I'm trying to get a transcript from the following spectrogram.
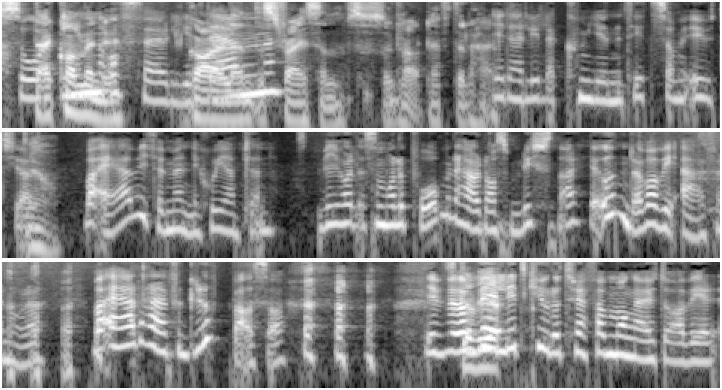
Så Där kommer in och följ Garland och den Streisand såklart efter det här. i det här lilla communityt som vi utgör. Ja. Vad är vi för människor egentligen? Vi som håller på med det här och de som lyssnar. Jag undrar vad vi är för några. vad är det här för grupp alltså? Det var vi- väldigt kul att träffa många utav er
